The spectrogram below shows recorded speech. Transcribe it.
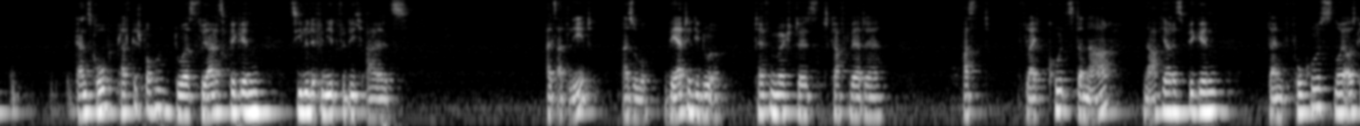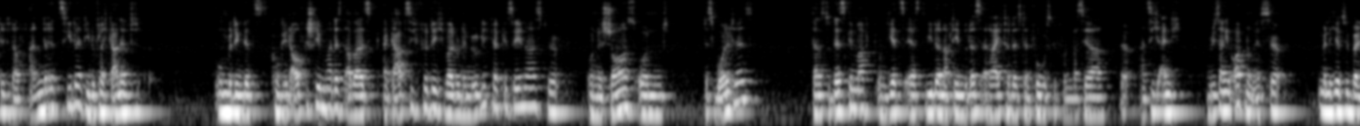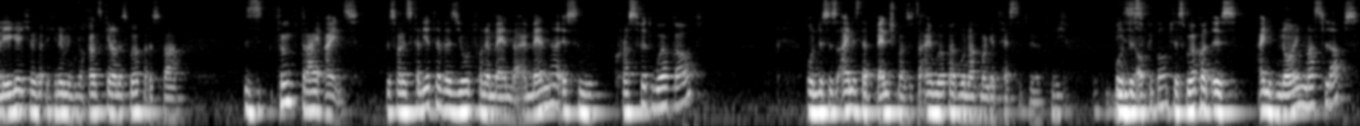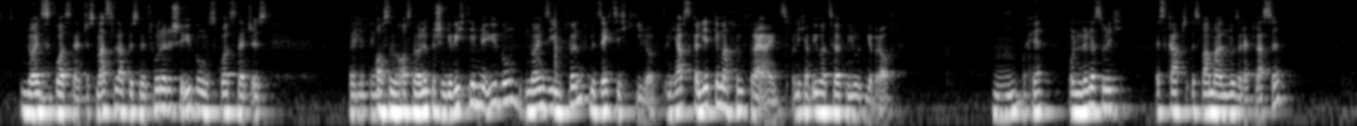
ganz grob platt gesprochen, du hast zu Jahresbeginn Ziele definiert für dich als, als Athlet, also Werte, die du treffen möchtest, Kraftwerte, hast vielleicht kurz danach, nach Jahresbeginn, deinen Fokus neu ausgerichtet auf andere Ziele, die du vielleicht gar nicht unbedingt jetzt konkret aufgeschrieben hattest, aber es ergab sich für dich, weil du eine Möglichkeit gesehen hast Ja. und eine Chance und das wolltest. Dann hast du das gemacht und jetzt erst wieder, nachdem du das erreicht hattest, deinen Fokus gefunden, was ja, Ja. an sich eigentlich, würde ich sagen, in Ordnung ist. Ja. Wenn ich jetzt überlege, ich, ich erinnere mich noch ganz genau an das Workout, das war 531. Das war eine skalierte Version von Amanda. Amanda ist ein CrossFit-Workout und das ist eines der Benchmarks, sozusagen ein Workout, wonach man getestet wird. Wie, Und ist das- aufgebaut? Das Workout ist eigentlich neun Muscle-Ups, neun Squat Snatches. Muscle-Up ist eine turnerische Übung, Squat Snatch ist aus, einem, aus einer olympischen Gewichthebende Übung, 975 mit 60 Kilo. Und ich habe skaliert gemacht, 531 und ich habe über 12 Minuten gebraucht. Mhm, okay. Und erinnerst du dich, es, gab, es war mal in unserer Klasse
